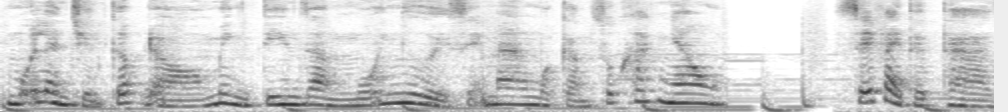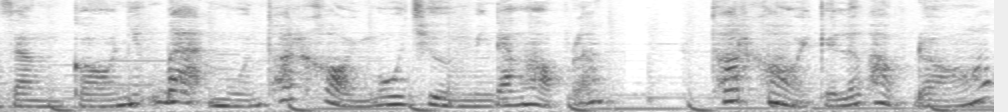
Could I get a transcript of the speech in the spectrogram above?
Mỗi lần chuyển cấp đó mình tin rằng mỗi người sẽ mang một cảm xúc khác nhau sẽ phải thật thà rằng có những bạn muốn thoát khỏi ngôi trường mình đang học lắm thoát khỏi cái lớp học đó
